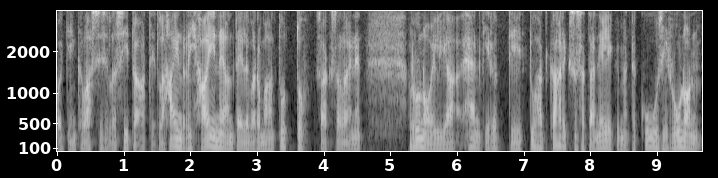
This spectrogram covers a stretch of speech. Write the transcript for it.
oikein klassisella sitaatilla. Heinrich Heine on teille varmaan tuttu saksalainen runoilija. Hän kirjoitti 1846 runon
